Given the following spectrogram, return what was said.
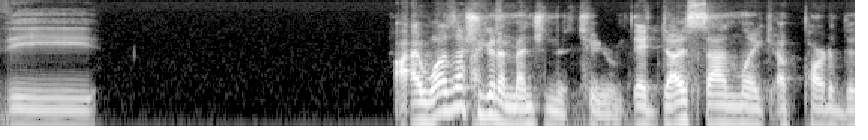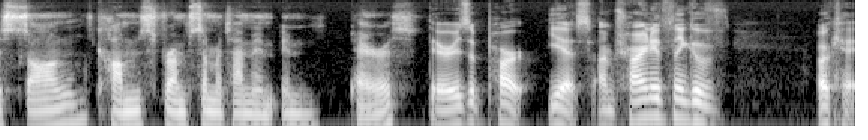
the. I was actually gonna mention this too. It does sound like a part of this song comes from "Summertime in, in Paris." There is a part. Yes, I'm trying to think of. Okay,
